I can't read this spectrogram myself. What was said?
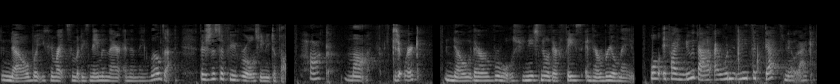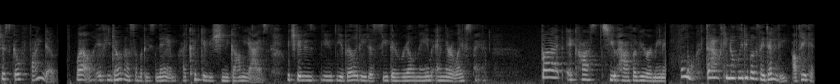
No, but you can write somebody's name in there and then they will die. There's just a few rules you need to follow. Hawk Moth. Did it work? No, there are rules. You need to know their face and their real name. Well, if I knew that, I wouldn't need the death note. I could just go find him. Well, if you don't know somebody's name, I could give you Shinigami eyes, which gives you the ability to see their real name and their lifespan. But it costs you half of your remaining. Oh, that'll can know Ladybug's identity. I'll take it.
